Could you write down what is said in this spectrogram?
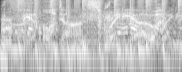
Real Dance Radio.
